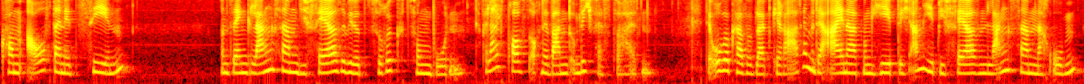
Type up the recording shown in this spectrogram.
komm auf deine Zehen und senk langsam die Ferse wieder zurück zum Boden. Vielleicht brauchst du auch eine Wand, um dich festzuhalten. Der Oberkörper bleibt gerade. Mit der Einatmung heb dich an, heb die Fersen langsam nach oben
